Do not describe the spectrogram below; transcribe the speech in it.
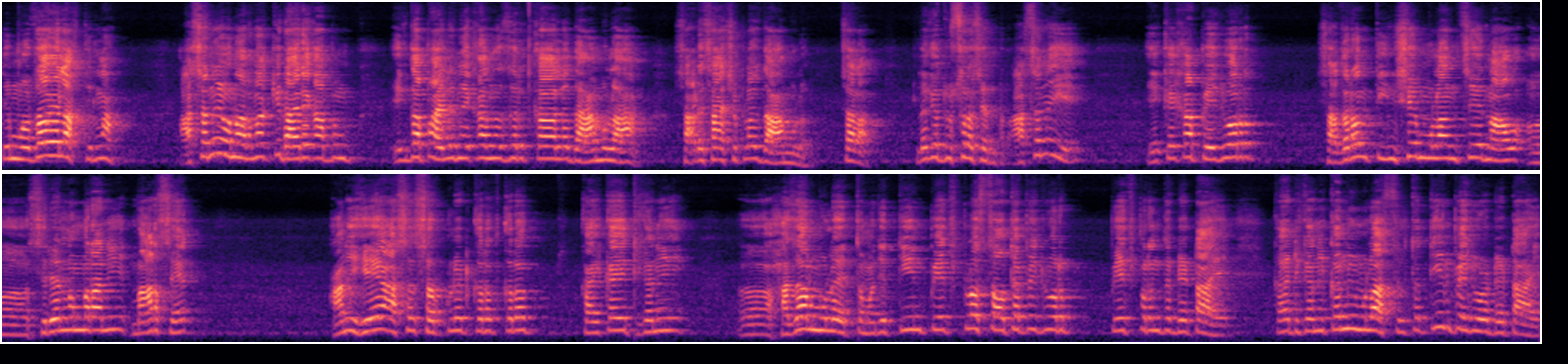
ते मोजावे लागतील ना? असं नाही होणार ना की डायरेक्ट आपण एकदा पाहिलं नाही एका नजरेत कळालं दहा मुलं हा साडेसहाशे प्लस दहा मुलं. चला लगेच दुसरं सेंटर. असं नाही आहे एकेका पेजवर साधारण तीनशे मुलांचे नाव सिरियल नंबर आणि मार्क्स आहेत. आणि हे असं सर्क्युलेट करत करत काही काही ठिकाणी हजार मुलं आहेत. तर म्हणजे तीन पेज प्लस चौथ्या पेजवर पेजपर्यंत डेटा आहे. काही ठिकाणी कमी मुलं असतील तर तीन पेजवर डेटा आहे.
